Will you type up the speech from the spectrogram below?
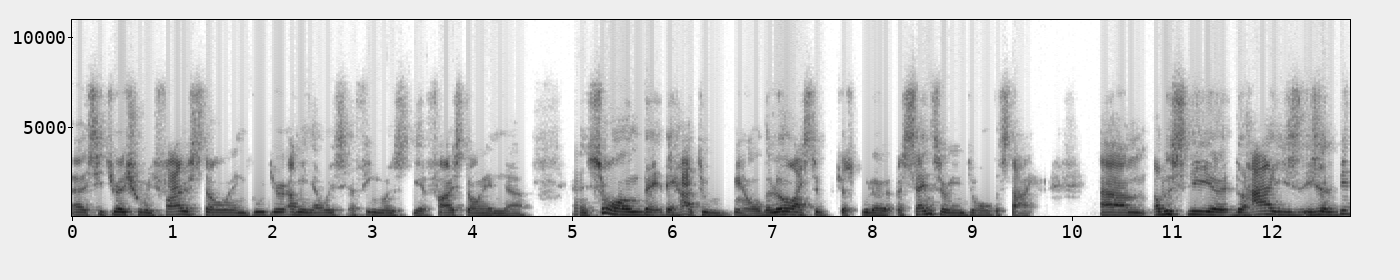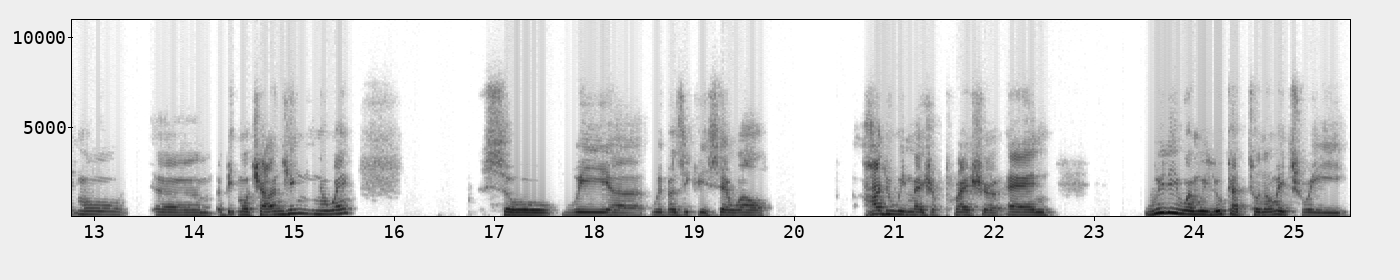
uh, situation with Firestone and Goodyear, I mean I was I think it was yeah Firestone and uh, and so on. They, they had to you know the law has to just put a, a sensor into all the tire. Um, obviously uh, the high is, is a bit more um, a bit more challenging in a way. So we uh, we basically say well how do we measure pressure? And really, when we look at tonometry,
